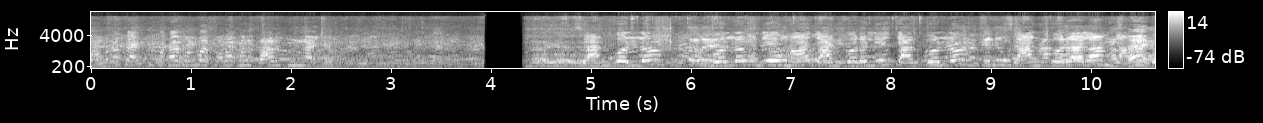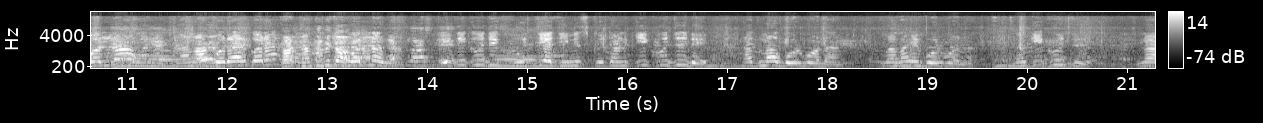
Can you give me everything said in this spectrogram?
আমরা তো একটু কথাই বলব তোরা এখন গাল নাই কেন চান করল আমি বললাম যে মা চান করে নিয়ে চান করল চান করালাম জামা করল জামা করার করে বলল না। এদিক ওদিক খুঁজছে জিনিস খুঁজছে কি খুঁজছি রে? না তোমাকে বলব না। তোমাকে আমি বলব না। না কি খুঁজছি? না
